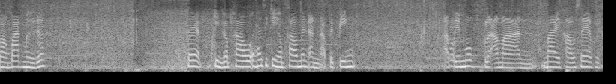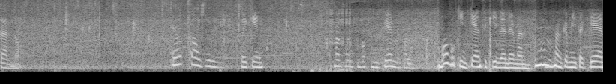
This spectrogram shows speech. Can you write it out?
วางบาดมือเด้อแซ่บกินกับข้าวถ้าสิกินกับข้าวแม่นอันเอาไปปิ้งเอาไปมกแล้วเอามาอันบ่ายข้าวแซ่บคือกันเนาะแล้วเคยกินเคยกินบางคนก็บ่กินแก้มมันก็ล่ะบ่บ่กินแกนสิกินอะไรมัน มันก็มีแต่แกน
